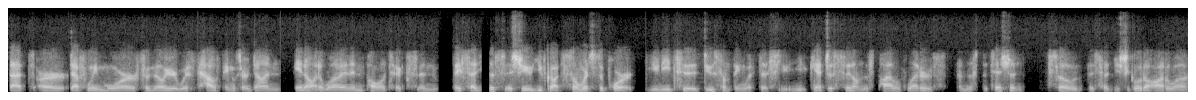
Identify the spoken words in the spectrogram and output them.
that are definitely more familiar with how things are done in Ottawa and in politics. And they said, This issue, you've got so much support. You need to do something with this. You, you can't just sit on this pile of letters and this petition. So they said, You should go to Ottawa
